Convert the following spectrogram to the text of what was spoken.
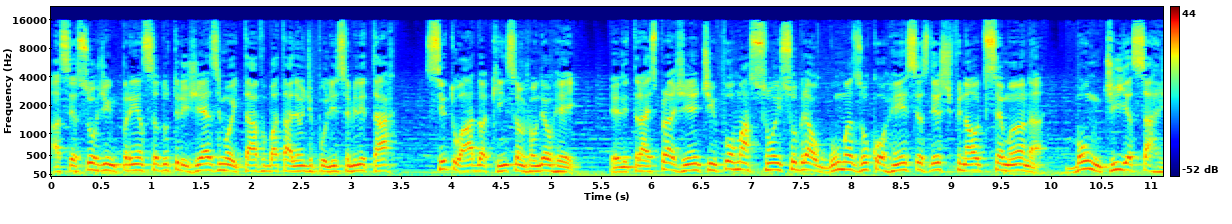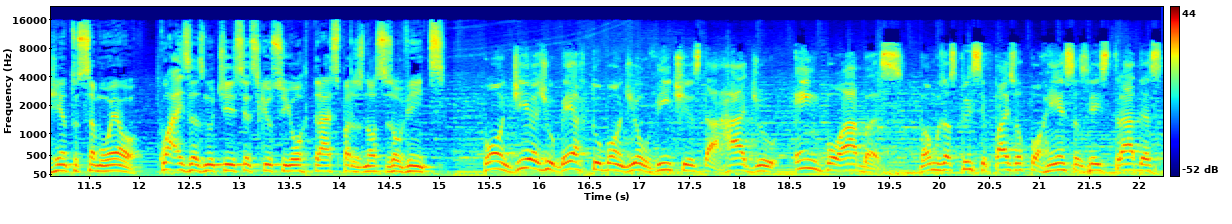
assessor de imprensa do 38º Batalhão de Polícia Militar, situado aqui em São João del Rei. Ele traz pra gente informações sobre algumas ocorrências deste final de semana. Bom dia, Sargento Samuel. Quais as notícias que o senhor traz para os nossos ouvintes? Bom dia, Gilberto. Bom dia, ouvintes da Rádio em Boabas. Vamos às principais ocorrências registradas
